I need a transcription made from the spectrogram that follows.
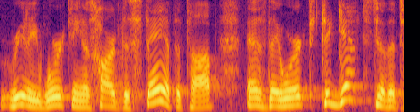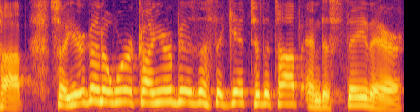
really working as hard to stay at the top as they worked to get to the top. So you're going to work on your business to get to the top and to stay there.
